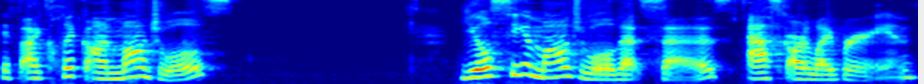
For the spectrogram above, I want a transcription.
if I click on modules, you'll see a module that says Ask Our Librarian.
